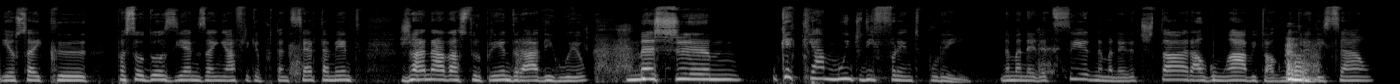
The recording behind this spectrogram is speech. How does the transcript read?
eu sei que passou 12 anos em África, portanto, certamente já nada a surpreenderá, digo eu. Mas um, o que é que há muito diferente por aí? Na maneira de ser, na maneira de estar, algum hábito, alguma tradição?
